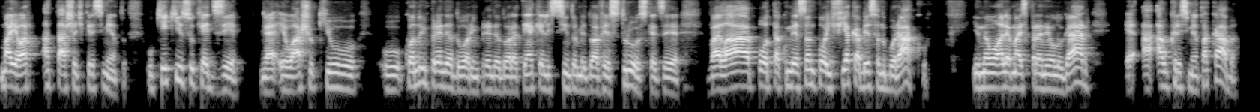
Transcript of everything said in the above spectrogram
maior a taxa de crescimento. O que, que isso quer dizer? É, eu acho que o, o, quando o empreendedor, a empreendedora tem aquele síndrome do avestruz, quer dizer, vai lá, pô, tá começando, pô, enfia a cabeça no buraco, e não olha mais para nenhum lugar, é, a, a, o crescimento acaba.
